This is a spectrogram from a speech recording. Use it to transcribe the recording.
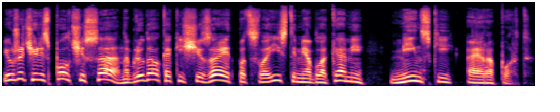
и уже через полчаса наблюдал, как исчезает под слоистыми облаками Минский аэропорт.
